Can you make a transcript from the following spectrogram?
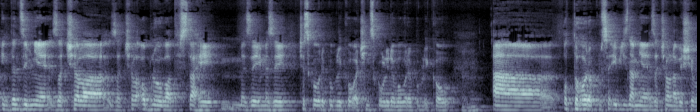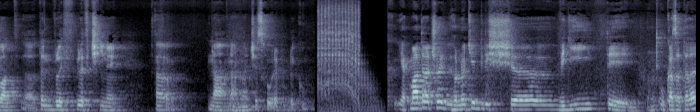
intenzivně začala, začala obnovovat vztahy mezi, mezi Českou republikou a Čínskou lidovou republikou. Mm-hmm. A od toho roku se i významně začal navyšovat ten vliv, vliv Číny na, na, na Českou republiku. Jak má teda člověk vyhodnotit, když vidí ty ukazatele,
